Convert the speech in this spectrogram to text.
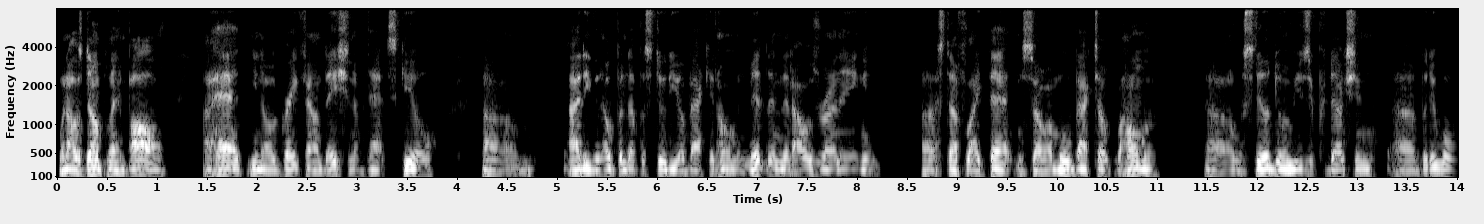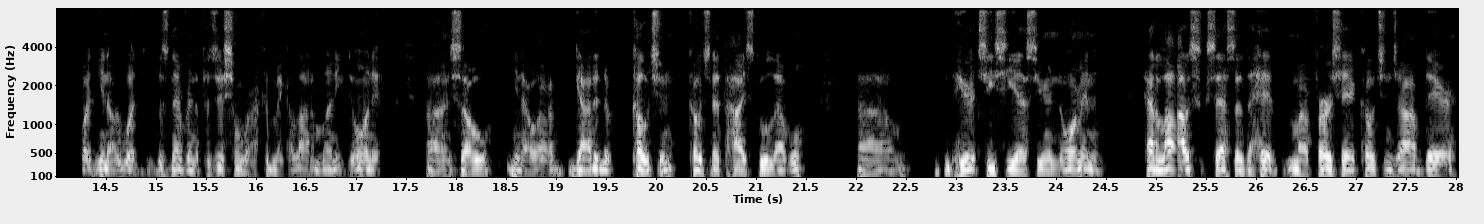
when I was done playing ball, I had you know a great foundation of that skill. Um, I'd even opened up a studio back at home in Midland that I was running and uh, stuff like that. And so I moved back to Oklahoma. Uh, I was still doing music production, uh, but it was, you know, what was never in a position where I could make a lot of money doing it. Uh, and so, you know, I got into coaching, coaching at the high school level um, here at CCS here in Norman, and had a lot of success as the head, my first head coaching job there.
